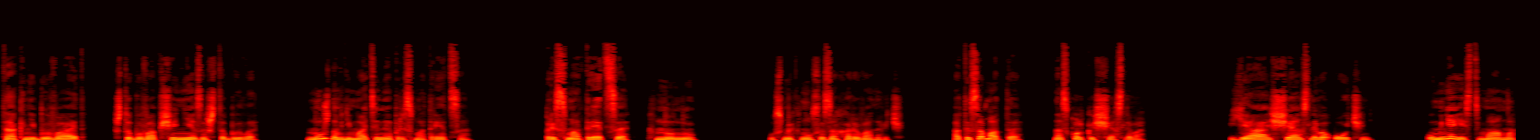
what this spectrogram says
Так не бывает, чтобы вообще не за что было. Нужно внимательно присмотреться. Присмотреться? Ну-ну, усмехнулся Захар Иванович. А ты сама-то насколько счастлива? Я счастлива очень. У меня есть мама,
